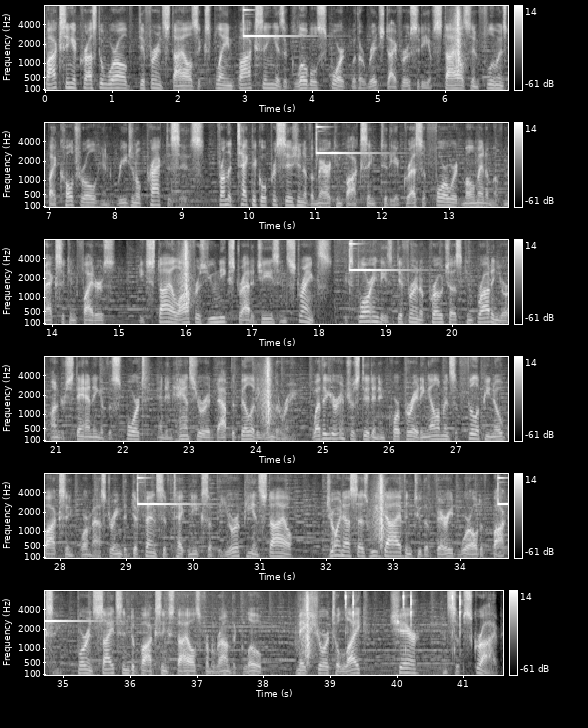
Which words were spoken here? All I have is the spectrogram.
Boxing across the world, different styles explain boxing is a global sport with a rich diversity of styles influenced by cultural and regional practices. From the technical precision of American boxing to the aggressive forward momentum of Mexican fighters, each style offers unique strategies and strengths. Exploring these different approaches can broaden your understanding of the sport and enhance your adaptability in the ring. Whether you're interested in incorporating elements of Filipino boxing or mastering the defensive techniques of the European style, join us as we dive into the varied world of boxing. For insights into boxing styles from around the globe, make sure to like, share, and subscribe.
